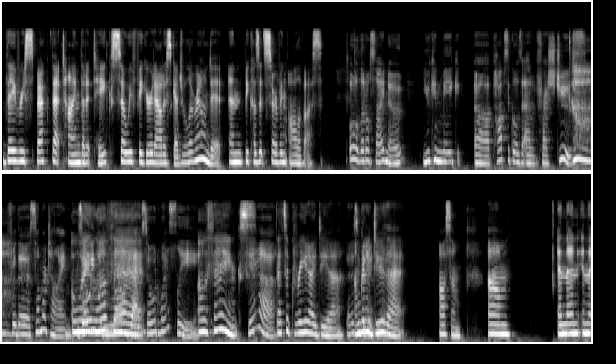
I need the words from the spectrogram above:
they respect that time that it takes. So we figured out a schedule around it. And because it's serving all of us. oh a little side note you can make uh, popsicles out of fresh juice for the summertime Oh, I zoe would love love that. that so would wesley Oh, thanks. yeah That's a great idea. That is I'm going to do that. Awesome. Um, and then in the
